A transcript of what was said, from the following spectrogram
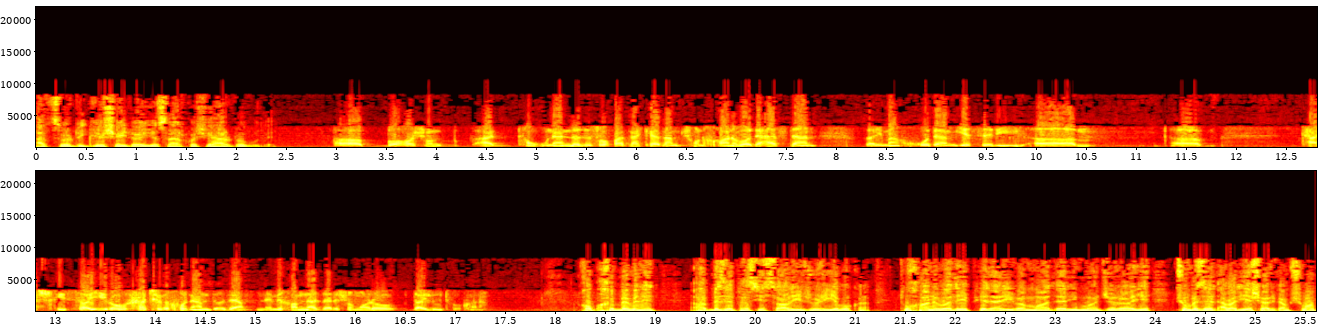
افسردگی و شیدایی یا سرخوشی هر دو بوده. باهاشون تا اون اندازه صحبت نکردم چون خانواده هستن. ولی من خودم یه سری تشخیص هایی رو راجع به خودم دادم. نمی‌خوام نظر شما رو دایلوت بکنم. خب آخه ببینید بذار پس یه سالی جوریه بکنم. تو خانواده پدری و مادری ماجرای چون بذارید اولی اشاره کنم. شما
